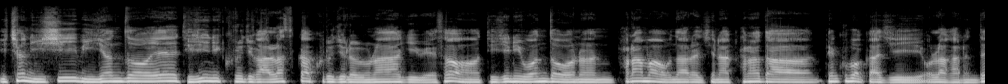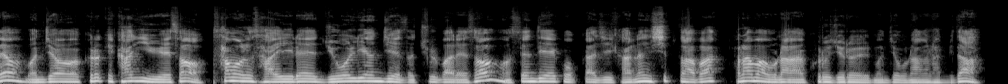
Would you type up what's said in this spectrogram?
2022년도에 디즈니 크루즈가 알라스카 크루즈를 운항하기 위해서 어, 디즈니 원더호는 파나마 운하를 지나 카나다 밴쿠버까지 올라가는데요. 먼저 그렇게 가기 위해서 3월 4일에 뉴올리언즈에서 출발해서 어, 샌디에고까지 가는 14박 파나마 운하 크루즈를 먼저 운항을 합니다.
